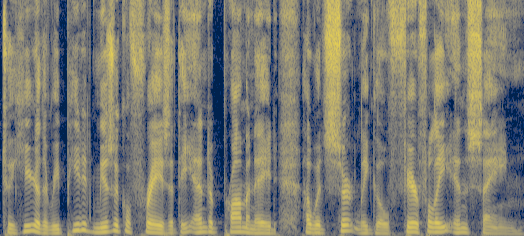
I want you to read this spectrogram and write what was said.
to hear the repeated musical phrase at the end of Promenade, I would certainly go fearfully insane.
